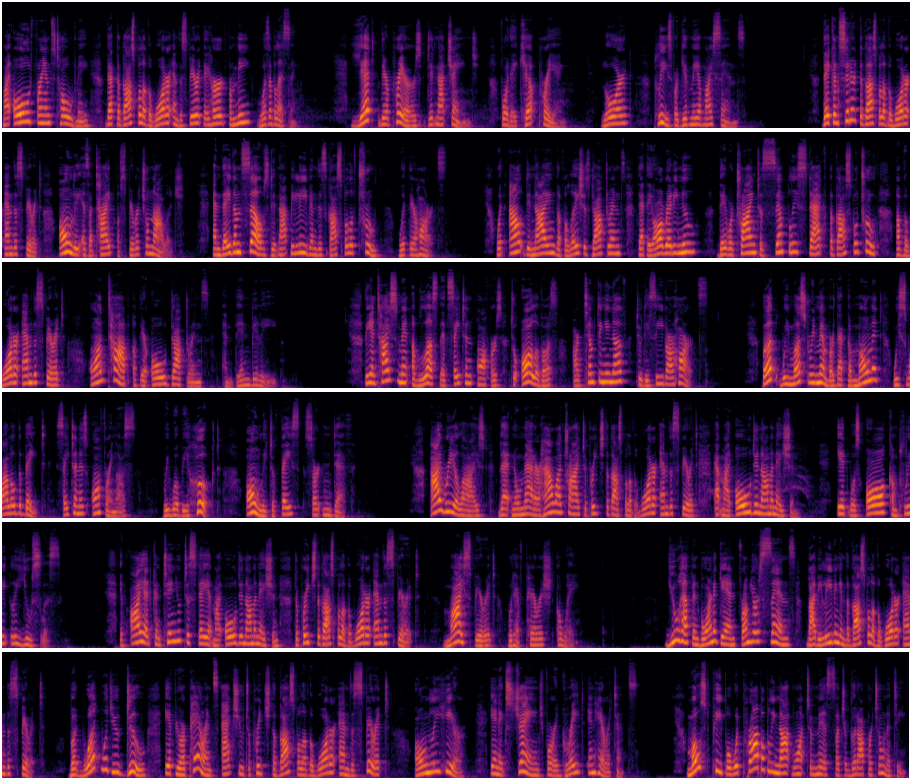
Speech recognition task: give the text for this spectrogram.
My old friends told me that the gospel of the water and the spirit they heard from me was a blessing. Yet their prayers did not change, for they kept praying, Lord, please forgive me of my sins. They considered the gospel of the water and the spirit only as a type of spiritual knowledge, and they themselves did not believe in this gospel of truth with their hearts. Without denying the fallacious doctrines that they already knew, they were trying to simply stack the gospel truth of the water and the spirit on top of their old doctrines and then believe. The enticement of lust that Satan offers to all of us are tempting enough to deceive our hearts. But we must remember that the moment we swallow the bait Satan is offering us, we will be hooked only to face certain death. I realized that no matter how I tried to preach the gospel of the water and the spirit at my old denomination, it was all completely useless. If I had continued to stay at my old denomination to preach the gospel of the water and the spirit, my spirit would have perished away. You have been born again from your sins by believing in the gospel of the water and the spirit. But what would you do if your parents asked you to preach the gospel of the water and the spirit only here in exchange for a great inheritance? Most people would probably not want to miss such a good opportunity.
